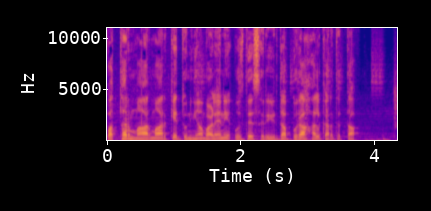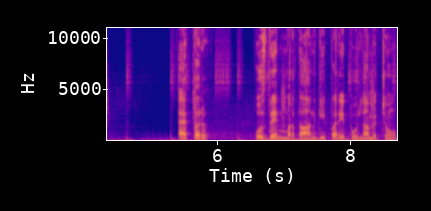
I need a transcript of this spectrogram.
ਪੱਥਰ ਮਾਰ-ਮਾਰ ਕੇ ਦੁਨੀਆ ਵਾਲਿਆਂ ਨੇ ਉਸ ਦੇ ਸਰੀਰ ਦਾ ਬੁਰਾ ਹਾਲ ਕਰ ਦਿੱਤਾ। ਐ ਪਰ ਉਸ ਦੇ ਮਰਦਾਨਗੀ ਭਰੇ ਬੋਲਾਂ ਵਿੱਚੋਂ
